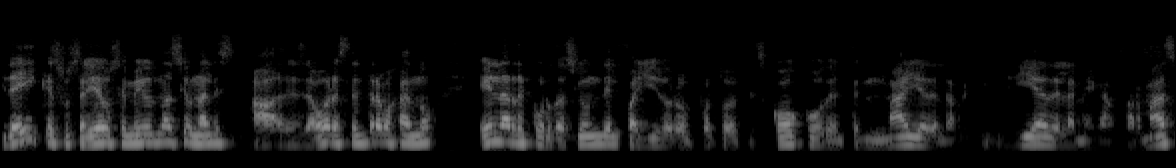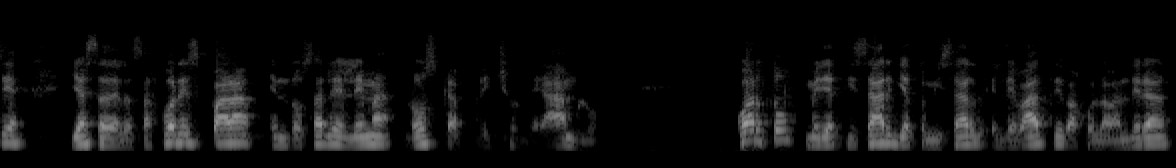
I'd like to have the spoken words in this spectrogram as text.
y de ahí que sus aliados en medios nacionales ah, desde ahora estén trabajando en la recordación del fallido aeropuerto de Texcoco, del tren Maya, de la refinería, de la megafarmacia y hasta de las Afores para endosarle el lema Los caprichos de AMLO. Cuarto, mediatizar y atomizar el debate bajo la bandera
